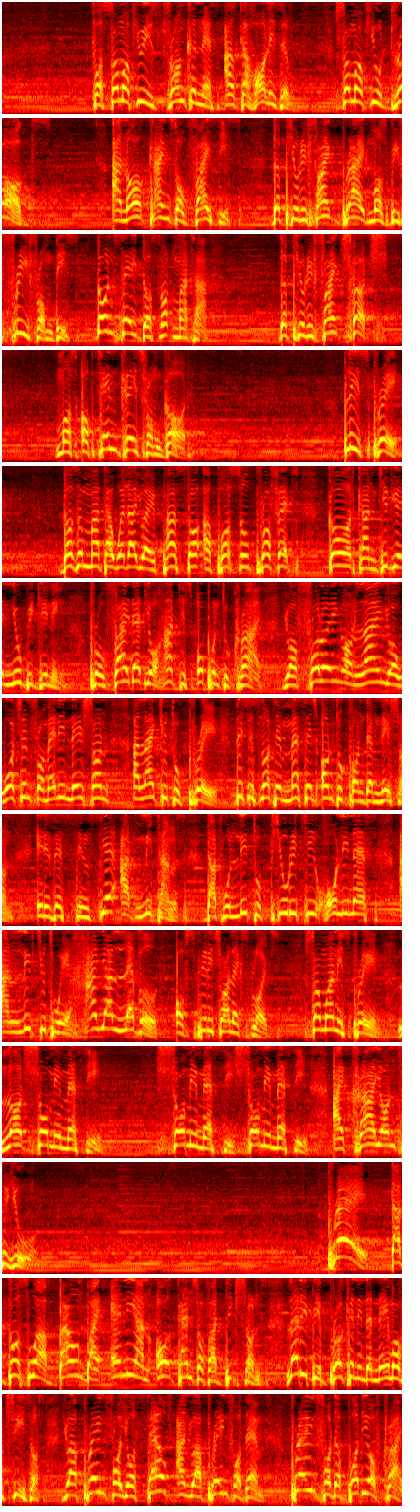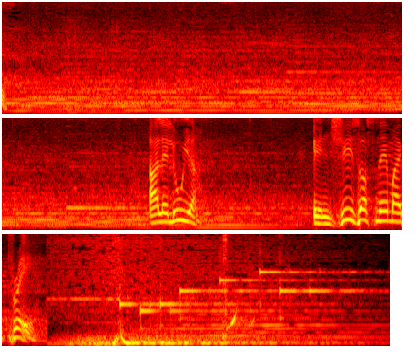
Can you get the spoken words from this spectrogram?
For some of you is drunkenness alcoholism. Some of you drugs and all kinds of vices. The purified bride must be free from this. Don't say it does not matter. The purified church must obtain grace from God please pray. Doesn't matter whether you are a pastor apostle prophet God can give you a new beginning. Provided your heart is open to cry. You are following online you are watching from any nation i like you to pray. This is not a message unto condemnation. It is a sincere admittance that will lead to purity holiness and lift you to a higher level of spiritual exploits. Someone is praying lord show me mercy show me mercy. Show me mercy. I cry unto you. Pray that those who are bound by any and all kinds of addictions let it be broken in the name of Jesus. You are praying for yourself and you are praying for them. Praying for the body of Christ. Hallelujah. In Jesus name I pray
